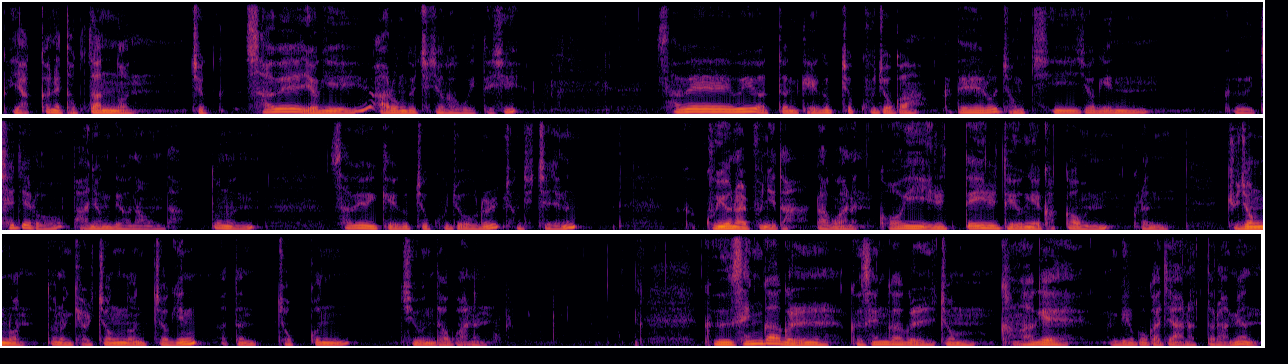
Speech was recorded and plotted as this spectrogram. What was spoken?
그 약간의 독단론, 즉 사회 여기 아롱도 지적하고 있듯이 사회의 어떤 계급적 구조가 그대로 정치적인 그 체제로 반영되어 나온다. 또는 사회의 계급적 구조를 정치 체제는 구현할 뿐이다 라고 하는 거의 일대일 대응에 가까운 그런 규정론 또는 결정론적인 어떤 조건 지운다고 하는 그 생각을 그 생각을 좀 강하게 밀고 가지 않았더라면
